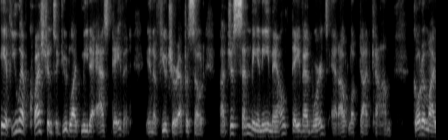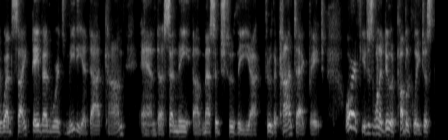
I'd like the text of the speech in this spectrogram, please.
Hey, if you have questions that you'd like me to ask David in a future episode, uh, just send me an email, daveedwards at outlook.com go to my website daveedwardsmedia.com and uh, send me a message through the uh, through the contact page. Or if you just want to do it publicly just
